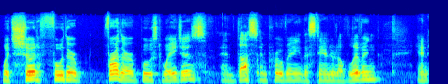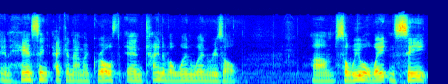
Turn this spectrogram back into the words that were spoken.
which should further, further boost wages and thus improving the standard of living and enhancing economic growth in kind of a win win result. Um, so we will wait and see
